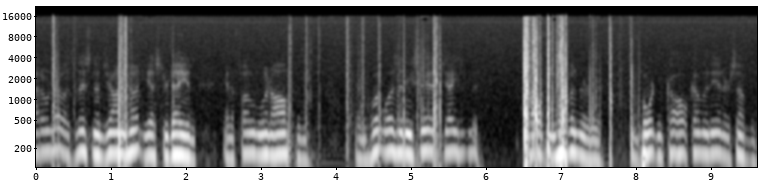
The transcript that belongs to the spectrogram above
I don't know. I was listening to Johnny Hunt yesterday, and, and a phone went off, and, and what was it he said, Jason? From heaven or important call coming in or something.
